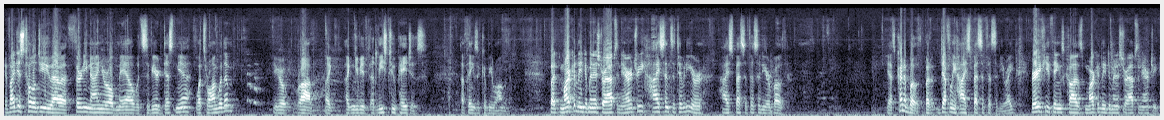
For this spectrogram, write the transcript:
if I just told you you have a 39-year-old male with severe dyspnea, what's wrong with him? You go, Rob, like, I can give you at least two pages of things that could be wrong with him. But markedly diminished or absent air entry, high sensitivity or high specificity or both? Yeah, it's kind of both, but definitely high specificity, right? Very few things cause markedly diminished or absent entry.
